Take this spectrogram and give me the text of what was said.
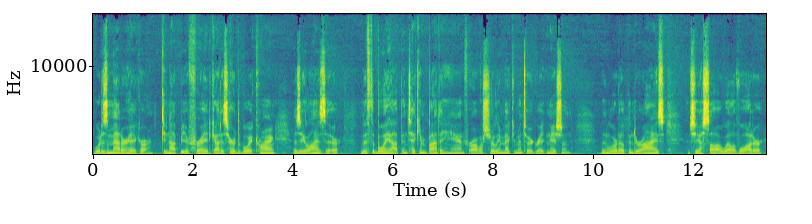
What is the matter, Hagar? Do not be afraid. God has heard the boy crying as he lies there. Lift the boy up and take him by the hand, for I will surely make him into a great nation. Then the Lord opened her eyes, and she saw a well of water.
